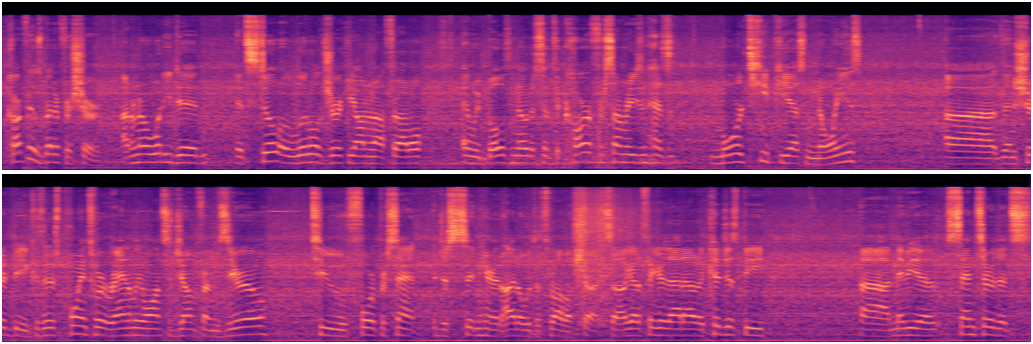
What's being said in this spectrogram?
car feels better for sure. I don't know what he did. It's still a little jerky on and off throttle, and we both noticed that the car for some reason has more TPS noise uh, than should be, because there's points where it randomly wants to jump from zero to 4% just sitting here at idle with the throttle shut. So I gotta figure that out. It could just be uh, maybe a sensor that's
